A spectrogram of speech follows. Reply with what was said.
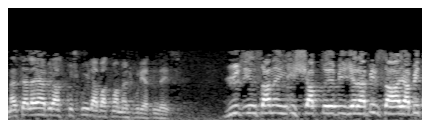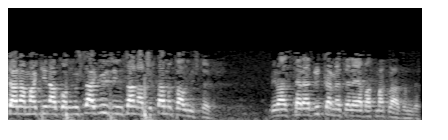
Meseleye biraz kuşkuyla bakma mecburiyetindeyiz. Yüz insanın iş yaptığı bir yere, bir sahaya bir tane makine konmuşsa, yüz insan açıkta mı kalmıştır? Biraz tereddütle meseleye bakmak lazımdır.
